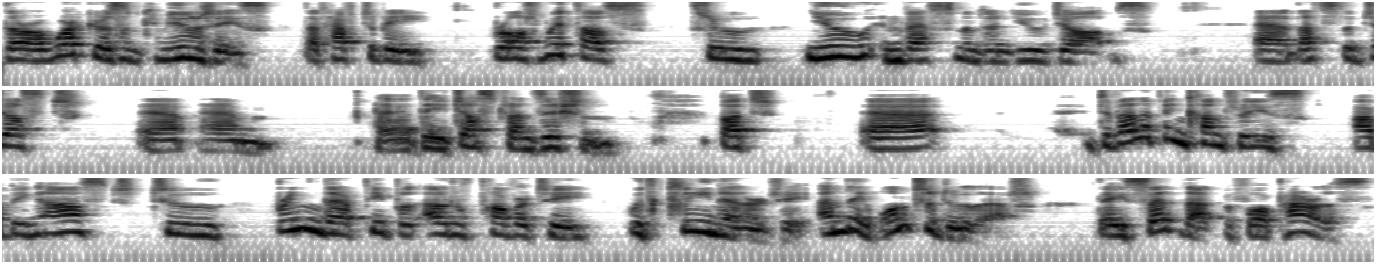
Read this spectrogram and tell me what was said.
there are workers and communities that have to be brought with us through new investment and new jobs. Uh, that's the just uh, um, uh, the just transition. But uh, developing countries are being asked to bring their people out of poverty with clean energy, and they want to do that. They said that before Paris.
